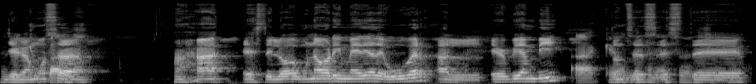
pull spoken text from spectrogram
Llegamos a, ajá, este, y luego una hora y media de Uber al Airbnb. Ah, Entonces, eso, este.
